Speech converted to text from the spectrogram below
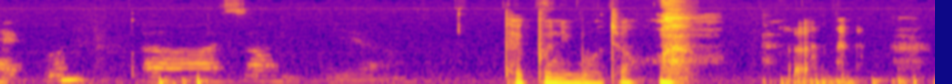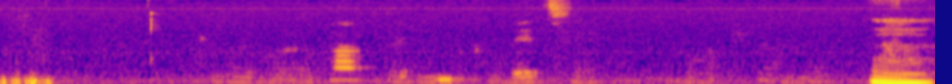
백분, uh, some yeah, 백분이 뭐죠? name.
